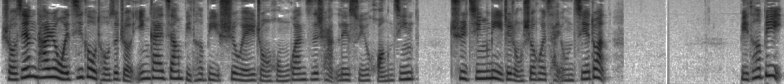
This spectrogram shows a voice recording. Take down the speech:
首先，他认为机构投资者应该将比特币视为一种宏观资产，类似于黄金，去经历这种社会采用阶段。比特币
